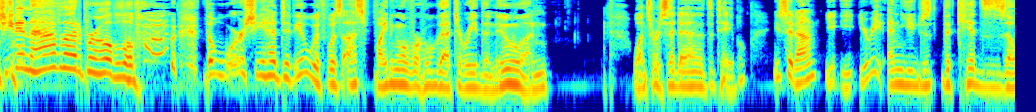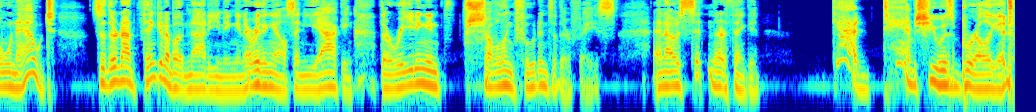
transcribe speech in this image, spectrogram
she didn't have that problem. the worst she had to deal with was us fighting over who got to read the new one. Once we're sitting down at the table, you sit down, you eat, you read, and you just, the kids zone out. So they're not thinking about not eating and everything else and yakking. They're reading and shoveling food into their face. And I was sitting there thinking, God damn, she was brilliant.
